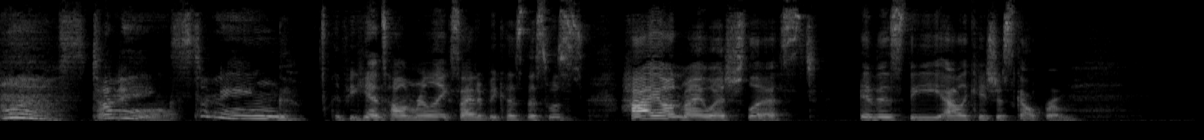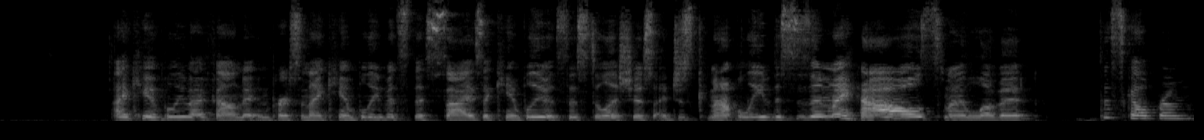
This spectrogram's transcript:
stunning, stunning. If you can't tell, I'm really excited because this was high on my wish list. It is the Alocasia Scalprum. I can't believe I found it in person. I can't believe it's this size. I can't believe it's this delicious. I just cannot believe this is in my house and I love it. The Scalprum.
